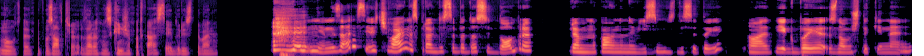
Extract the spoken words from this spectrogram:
ну, це, типу, завтра. Зараз ми закінчимо подкаст, я йду різати вени. ні, не зараз я відчуваю насправді себе досить добре. Прям, напевно, на 8 з 10. А якби знову ж таки не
